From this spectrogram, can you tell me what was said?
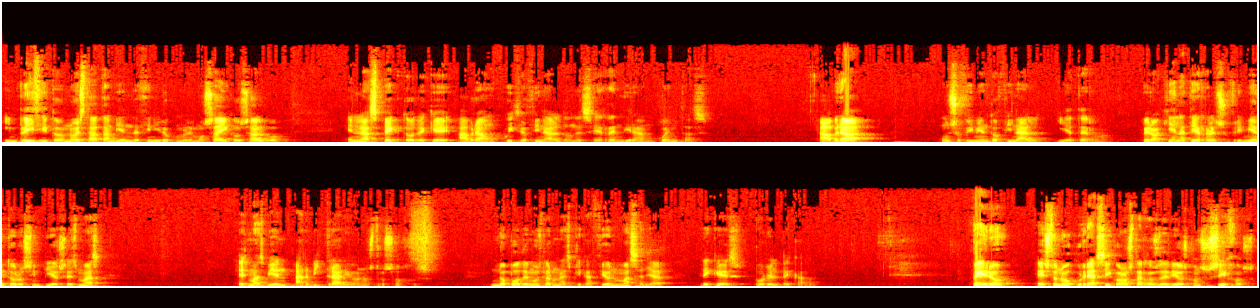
implícito, no está tan bien definido como el mosaico, salvo en el aspecto de que habrá un juicio final donde se rendirán cuentas. Habrá un sufrimiento final y eterno. Pero aquí en la tierra el sufrimiento de los impíos es más es más bien arbitrario a nuestros ojos. No podemos dar una explicación más allá de que es por el pecado. Pero esto no ocurre así con los tratos de Dios con sus hijos.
